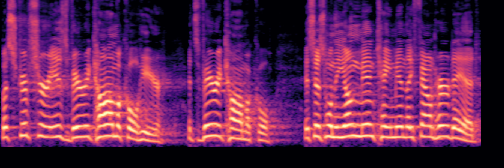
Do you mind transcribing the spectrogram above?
But Scripture is very comical here. It's very comical. It says, When the young men came in, they found her dead.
